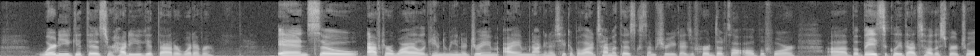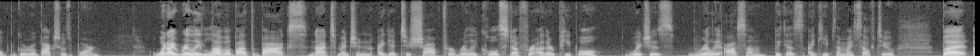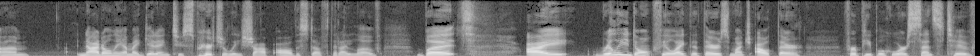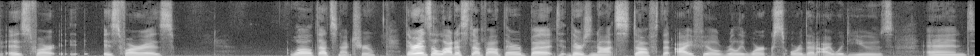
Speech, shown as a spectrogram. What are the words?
where do you get this or how do you get that or whatever. And so after a while, it came to me in a dream. I am not going to take up a lot of time with this because I'm sure you guys have heard that's all, all before. Uh, but basically, that's how the spiritual guru box was born. What I really love about the box, not to mention I get to shop for really cool stuff for other people, which is really awesome because I keep them myself too. But um, not only am I getting to spiritually shop all the stuff that I love, but I really don't feel like that there's much out there for people who are sensitive as far as far as well, that's not true. There is a lot of stuff out there, but there's not stuff that I feel really works or that I would use. And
